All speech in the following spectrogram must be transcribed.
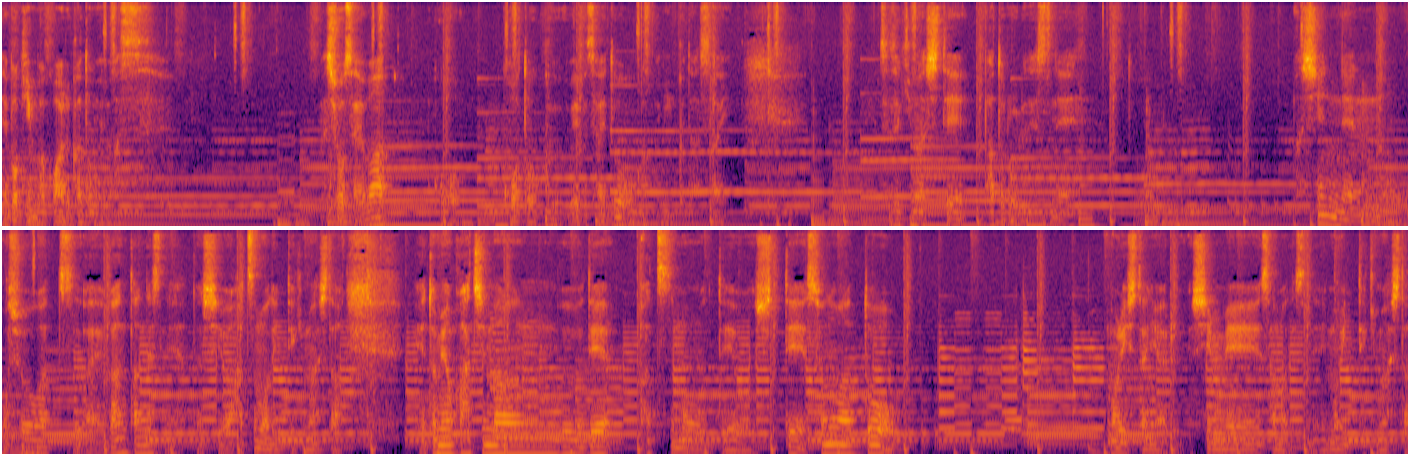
募金箱あるかと思います。詳細はこう江東区ウェブサイトをご確認ください。続きましてパトロールですね。新年のお正月元旦ですね。私は初詣行ってきました。富岡八幡宮で初詣をしてその後森下にある神明様ですねも行ってきました。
